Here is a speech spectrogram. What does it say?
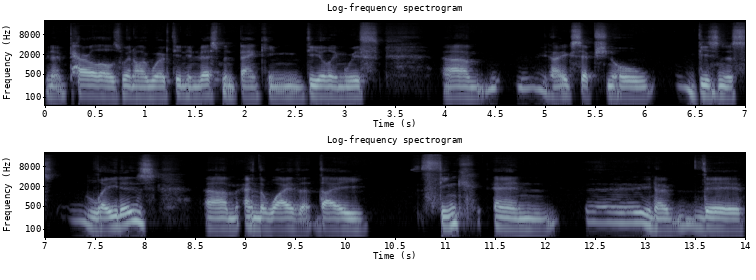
you know, parallels when I worked in investment banking, dealing with, um, you know, exceptional business leaders um, and the way that they think and, uh, you know, their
